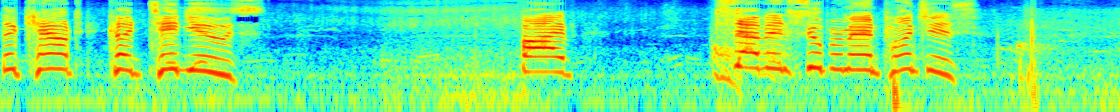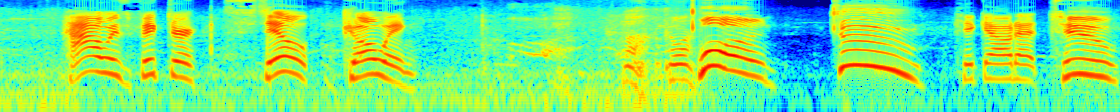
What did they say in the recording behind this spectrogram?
the count continues. Five, seven Superman punches. How is Victor still going? One, two, kick out at two.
